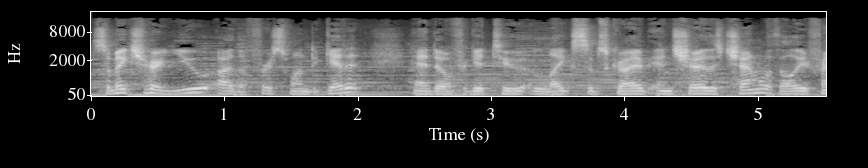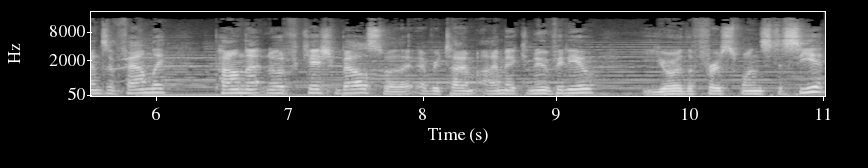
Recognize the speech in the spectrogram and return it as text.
so make sure you are the first one to get it. And don't forget to like, subscribe, and share this channel with all your friends and family. Pound that notification bell so that every time I make a new video, you're the first ones to see it.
